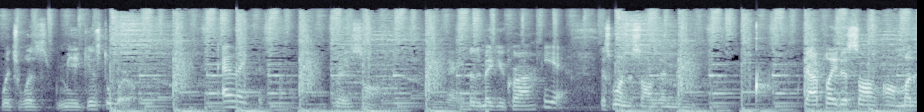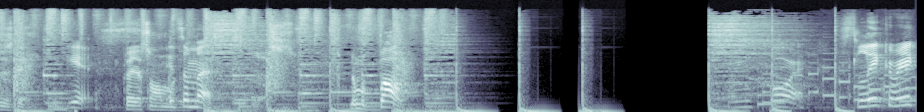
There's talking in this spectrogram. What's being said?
which was Me Against the World. I like this song. Great song. Very Does it make you cry? Yes. It's one of the songs that made. Gotta play this song on Mother's Day. Yes. Play this song on It's a Mother's must. Day. Yes. Number four. Number four. Slick Rick,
